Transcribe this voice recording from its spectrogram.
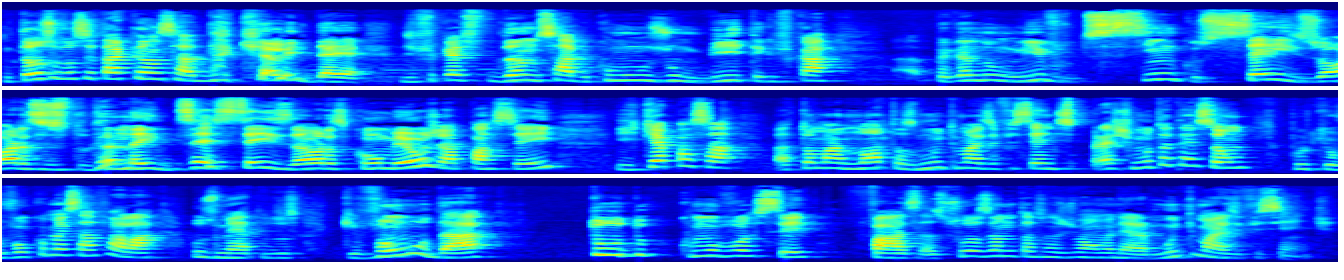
Então, se você está cansado daquela ideia de ficar estudando, sabe, como um zumbi, tem que ficar ah, pegando um livro de 5, 6 horas, estudando aí 16 horas, como eu já passei, e quer passar a tomar notas muito mais eficientes, preste muita atenção, porque eu vou começar a falar os métodos que vão mudar tudo como você faz as suas anotações de uma maneira muito mais eficiente.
